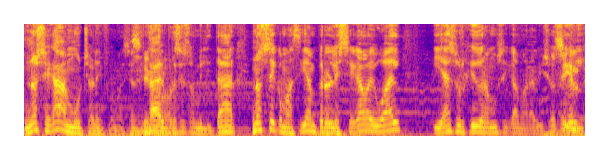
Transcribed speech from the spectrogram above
no llegaba mucho la información. Sí, Estaba ¿no? el proceso militar, no sé cómo hacían, pero les llegaba igual y ha surgido una música maravillosa Sí, y el-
